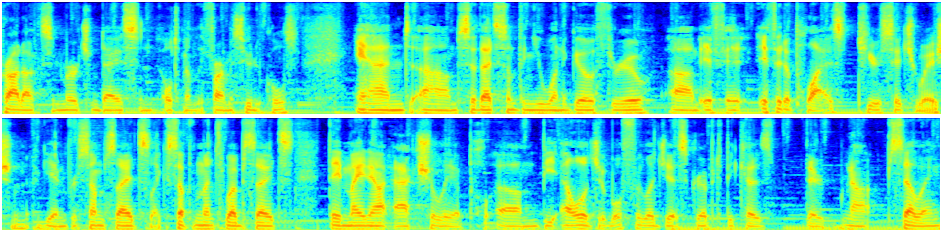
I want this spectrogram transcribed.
products and merchandise and ultimately pharmaceuticals. And um, so that's something you want to go through um, if it if it applies to your situation. Again, for some sites like supplements websites, they might not actually um, be eligible for LegitScript because they're not selling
